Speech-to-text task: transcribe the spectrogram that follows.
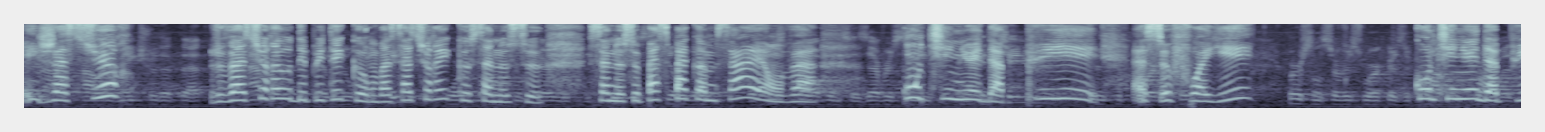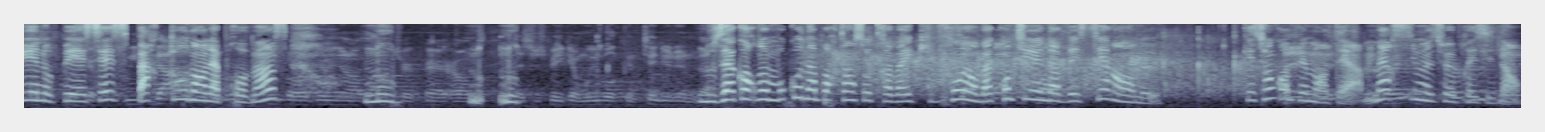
Et j'assure je veux assurer aux députés qu'on va s'assurer que ça ne, se, ça ne se passe pas comme ça et on va continuer d'appuyer ce foyer, continuer d'appuyer nos PSS partout dans la province. Nous, nous, nous accordons beaucoup d'importance au travail qu'ils font et on va continuer d'investir en eux. Question complémentaire. Merci, Monsieur le Président.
